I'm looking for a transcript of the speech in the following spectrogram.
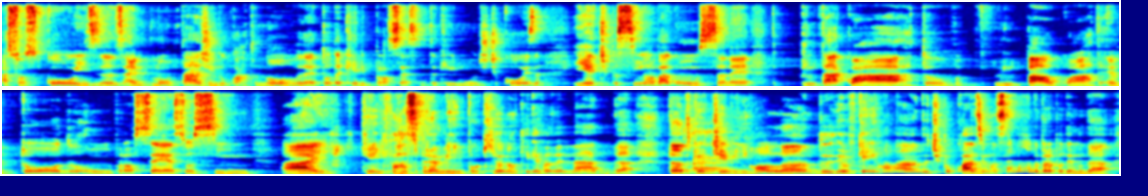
as suas coisas, a montagem do quarto novo, né? todo aquele processo daquele monte de coisa. E é tipo assim, uma bagunça, né? Pintar quarto, limpar o quarto, é todo um processo assim. Ai, quem faz para mim porque eu não queria fazer nada. Tanto que eu tive enrolando, eu fiquei enrolando, tipo, quase uma semana para poder mudar.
